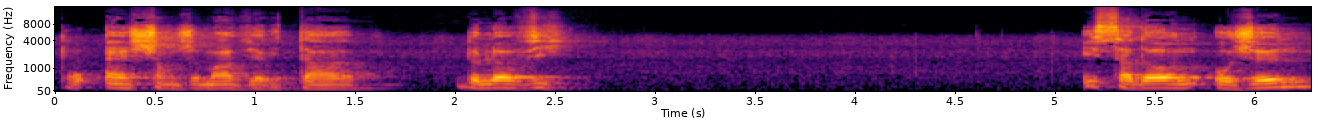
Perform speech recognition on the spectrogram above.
pour un changement véritable de leur vie. Ils s'adonnent au jeûne,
